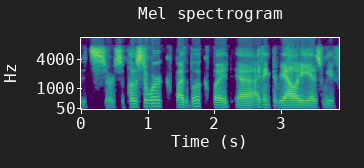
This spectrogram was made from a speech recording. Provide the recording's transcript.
it's sort of supposed to work by the book. But uh, I think the reality, as we've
